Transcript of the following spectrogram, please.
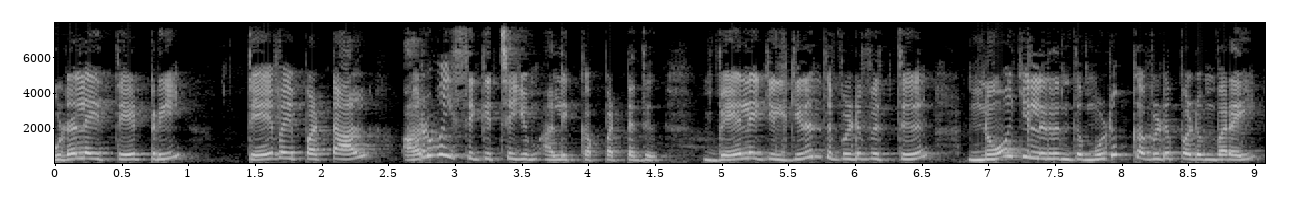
உடலை தேற்றி தேவைப்பட்டால் அறுவை சிகிச்சையும் அளிக்கப்பட்டது. வேலையில் இருந்து விடுவித்து நோயிலிருந்து முழுக்க விடுபடும் வரை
